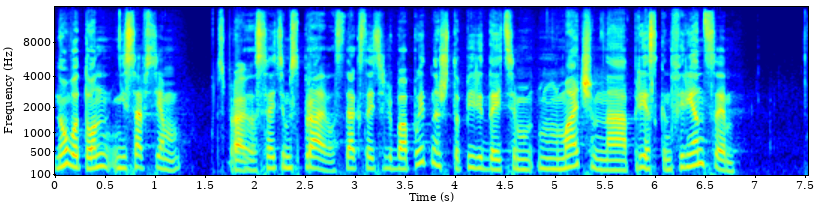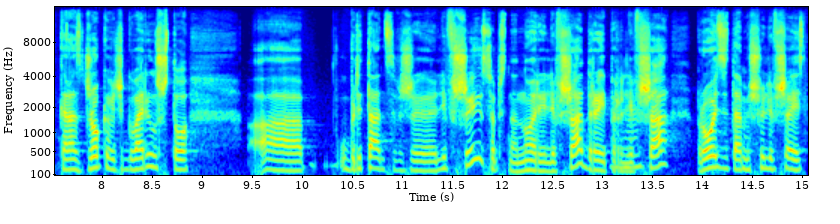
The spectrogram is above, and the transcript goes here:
Но вот он не совсем э, Справился. с этим справился. Да, кстати, любопытно, что перед этим матчем на пресс-конференции как раз Джокович говорил, что а, у британцев же левши, собственно, Нори левша, Дрейпер левша, Броди там еще левша есть.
